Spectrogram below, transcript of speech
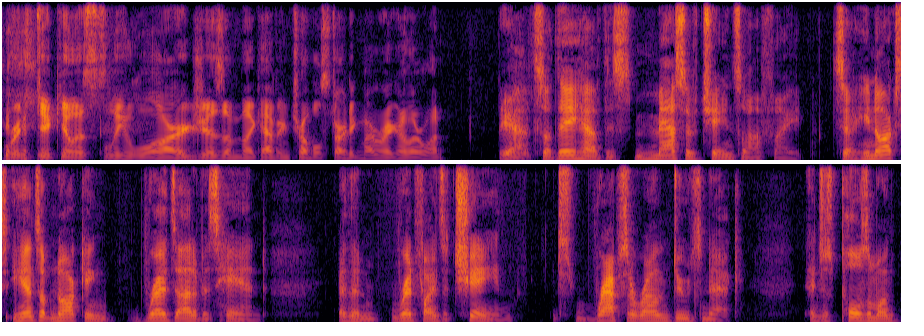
ridiculously large as I'm like having trouble starting my regular one." Yeah, so they have this massive chainsaw fight. So he knocks, he ends up knocking Red's out of his hand, and then Red finds a chain, just wraps it around dude's neck, and just pulls him on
